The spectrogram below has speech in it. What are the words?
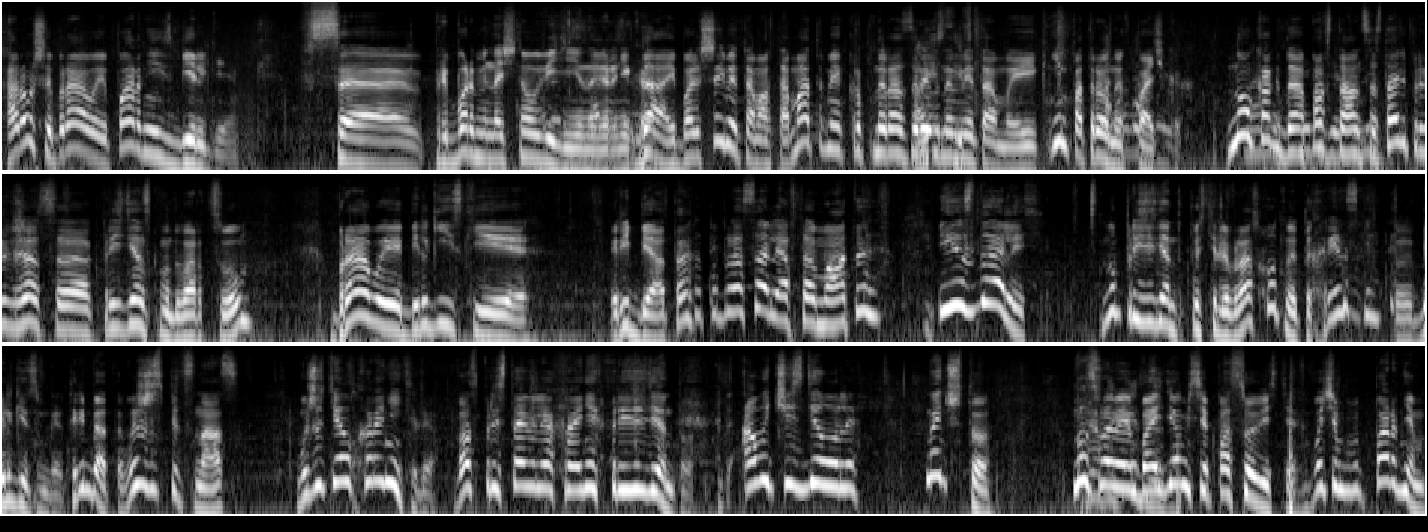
Хорошие, бравые парни из Бельгии. с э, приборами ночного видения наверняка. Да, и большими там автоматами крупноразрывными, там, и к ним патроны в пачках. Но когда повстанцы стали приближаться к президентскому дворцу, бравые бельгийские ребята побросали автоматы и сдались. Ну, президента пустили в расход, но это хрен с ним. Бельгийцам говорят, ребята, вы же спецназ, вы же телохранители, вас приставили охранять к президенту. А вы что сделали? Знаете что? Мы с вами обойдемся по совести. В общем, парням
